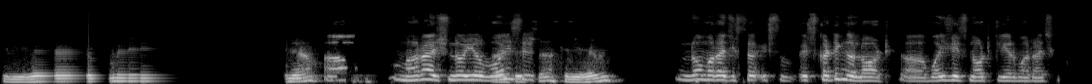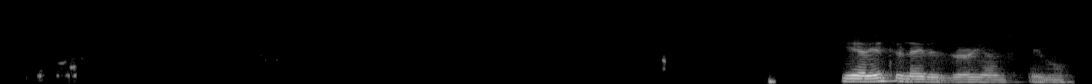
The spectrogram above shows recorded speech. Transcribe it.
Can you hear me now? Maharaj, no, your voice is, Can you hear me? no, Maharaj, it's, it's, it's cutting a lot. Uh, voice is not clear, Maharaj. Yeah, the internet is very unstable.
